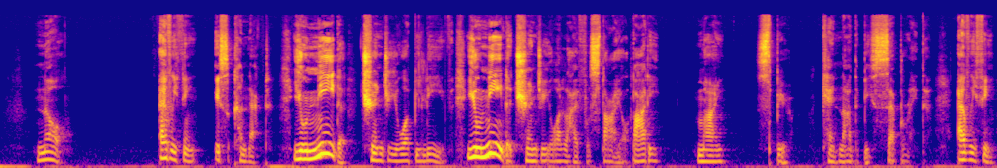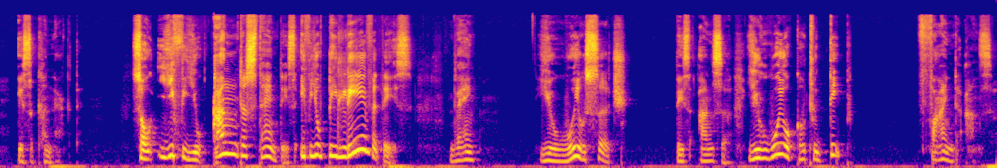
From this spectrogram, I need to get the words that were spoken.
No. Everything is connect. You need to change your belief. You need to change your lifestyle. Body, mind, spirit cannot be separated. Everything is connected. So if you understand this, if you believe this, then you will search this answer. You will go to deep, find the answer.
